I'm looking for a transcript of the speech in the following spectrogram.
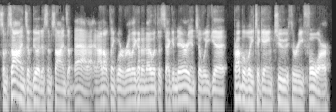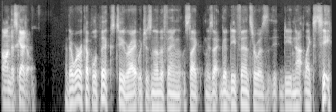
some signs of good and some signs of bad. And I don't think we're really going to know with the secondary until we get probably to game two, three, four on the schedule. There were a couple of picks too, right? Which is another thing. It's like, is that good defense, or was do you not like to see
